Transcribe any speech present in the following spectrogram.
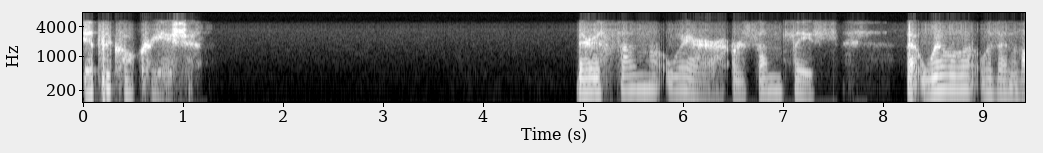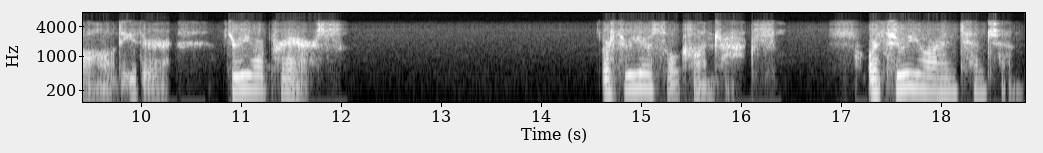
It's a co creation. There is somewhere or some place that will was involved, either through your prayers or through your soul contracts or through your intentions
